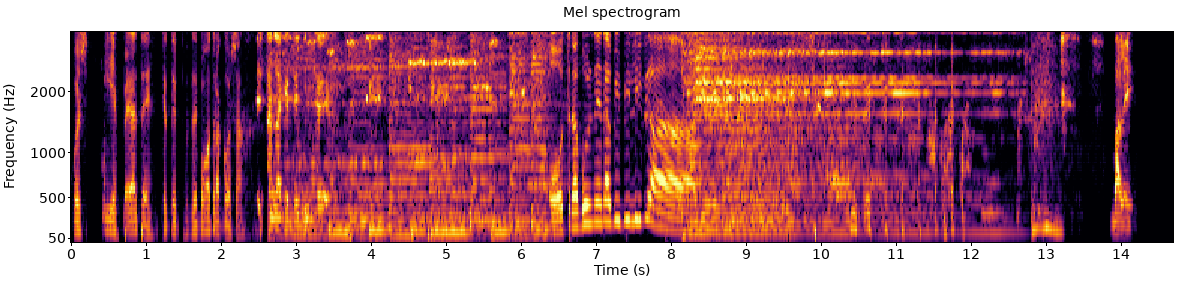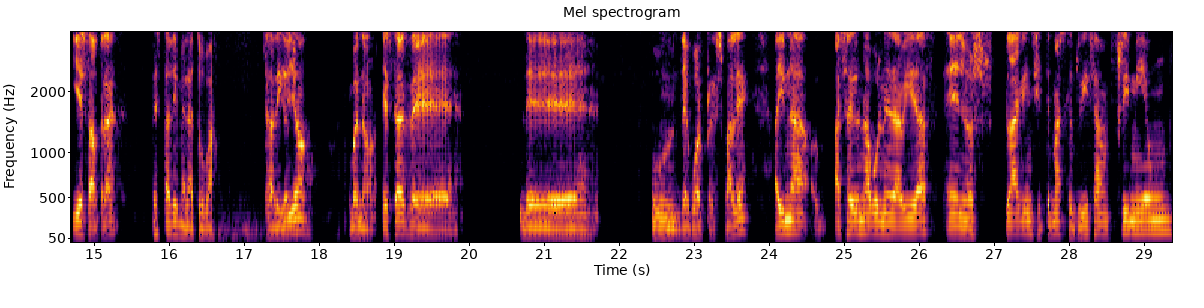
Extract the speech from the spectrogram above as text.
Pues, y espérate, que te, te pongo otra cosa. Esta es la que te fuiste. Otra vulnerabilidad. Vale. ¿Y esta otra? Esta dímela tú, va. ¿Te la digo yo? Bueno, esta es de. de. un- de WordPress, ¿vale? Hay una. Ha salido una vulnerabilidad en los plugins y temas que utilizan Freemium,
